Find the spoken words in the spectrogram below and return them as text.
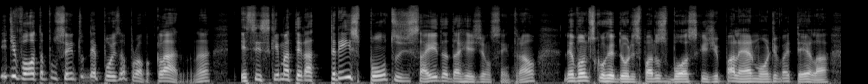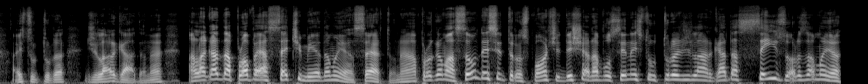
e de volta para o centro depois da prova, claro. Né? Esse esquema terá três pontos de saída da região central, levando os corredores para os bosques de Palermo, onde vai ter lá a estrutura de largada. Né? A largada da prova é às sete e meia da manhã, certo? Né? A programação desse transporte deixará você na estrutura de largada às 6 horas da manhã,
